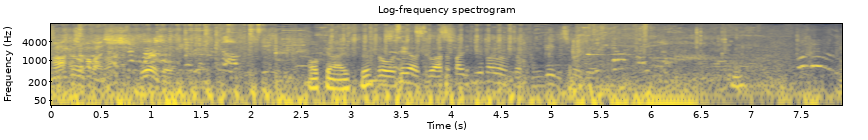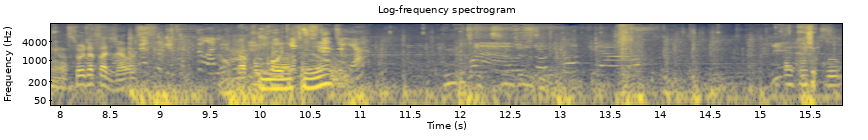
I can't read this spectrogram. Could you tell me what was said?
아 잠깐만. 씨, 뭐야 이거? 오케이 나이스. 들어오세요. 들어와서 빨리 힐 받아서 공개지 채우세요 응, 솔저까지 잡았어. 나쁜 거의 안녕하세요 뽕 99.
